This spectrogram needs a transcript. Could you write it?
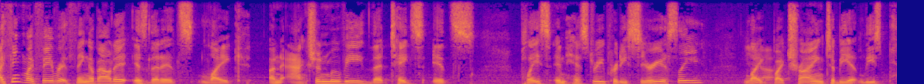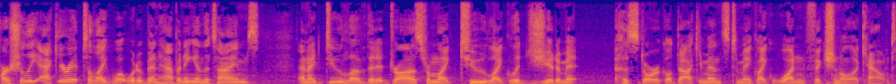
I think my favorite thing about it is that it's like an action movie that takes its place in history pretty seriously. Like Yeah. by trying to be at least partially accurate to like what would have been happening in the times. And I do love that it draws from like two like legitimate historical documents to make like one fictional account.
